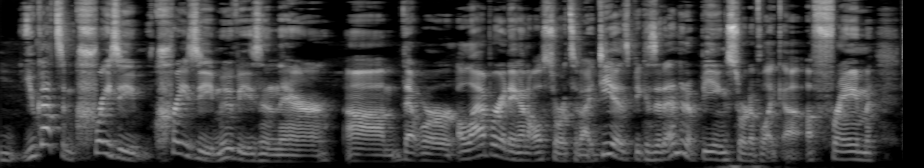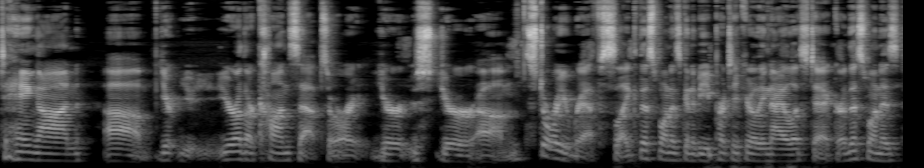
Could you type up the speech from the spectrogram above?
you got some crazy, crazy movies in there um, that were elaborating on all sorts of ideas because it ended up being sort of like a, a frame to hang on uh, your, your, other concepts or your your um, story riffs. Like this one is going to be particularly nihilistic, or this one is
